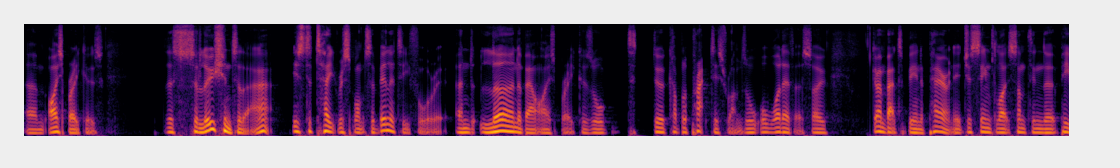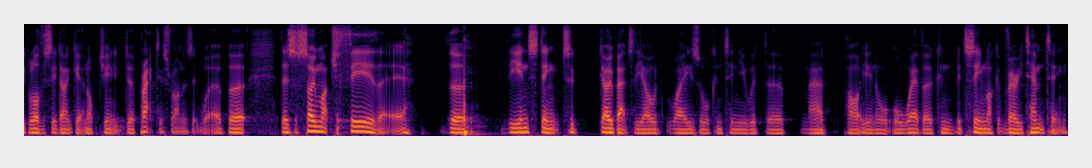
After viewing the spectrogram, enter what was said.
um, icebreakers. The solution to that is to take responsibility for it and learn about icebreakers or to do a couple of practice runs or, or whatever. So going back to being a parent, it just seems like something that people obviously don't get an opportunity to do a practice run, as it were. But there's so much fear there that the instinct to go back to the old ways or continue with the mad partying or, or whatever can seem like very tempting.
